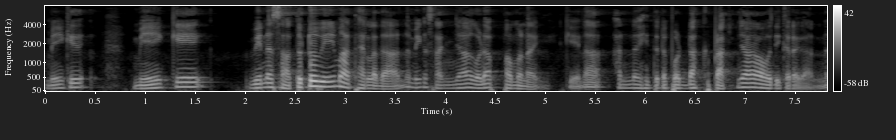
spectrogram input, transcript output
මේකේ මේකේ වෙන සතුටු වීම අත්හැරලා දාන්න මේක සංඥා ගොඩක් පමණයි කියලා අන්න හිතට පොඩ්ඩක් ප්‍රඥාව අවදි කරගන්න.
